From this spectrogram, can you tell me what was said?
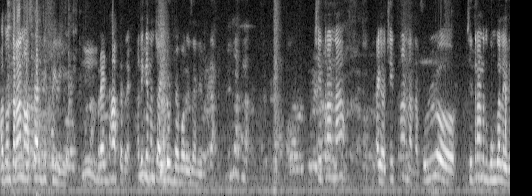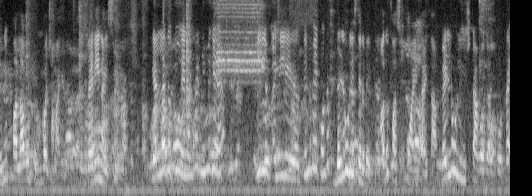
ಅದೊಂಥರ ನಾಸ್ಟಾಲಜಿಕ್ ಫೀಲಿಂಗ್ ಬ್ರೆಡ್ ಹಾಕಿದ್ರೆ. ಅದಕ್ಕೆ ನನ್ನ ಚೈಲ್ಡ್ಹುಡ್ ಮೆಮೊರೀಸ್ ಏನಿದೆ ಚಿತ್ರಾನ್ನ ಅಯ್ಯೋ, ಚಿತ್ರಾನ್ನ ಫುಲ್ಲು ಚಿತ್ರಾನ್ನದ ಗುಂಗಲ್ಲ ಇದ್ದೀನಿ ಪಲಾವು ತುಂಬಾ ಚೆನ್ನಾಗಿದೆ. ವೆರಿ ನೈಸ್ ಎಲ್ಲದಕ್ಕೂ ಏನಂದ್ರೆ ನಿಮಗೆ ಇಲ್ಲಿ ಇಲ್ಲಿ ತಿನ್ನಬೇಕು ಅಂದ್ರೆ ಬೆಳ್ಳುಳ್ಳಿ ಸೇರ್ಬೇಕು. ಅದು ಫಸ್ಟ್ ಪಾಯಿಂಟ್ ಆಯ್ತಾ? ಬೆಳ್ಳುಳ್ಳಿ ಇಷ್ಟ ಆಗೋದಾಯ್ತು ಅಂದ್ರೆ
